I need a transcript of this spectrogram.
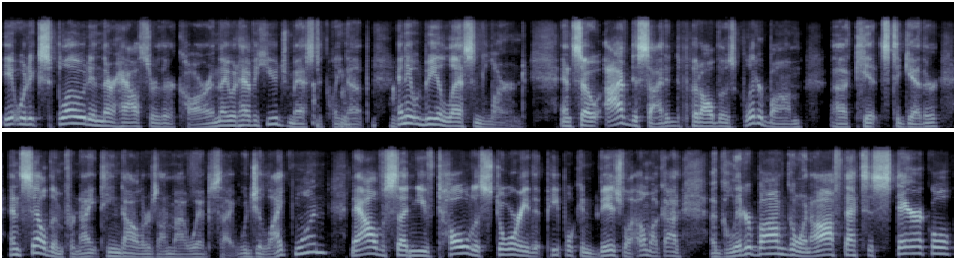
it would explode in their house or their car and they would have a huge mess to clean up and it would be a lesson learned. And so I've decided to put all those glitter bomb uh, kits together and sell them for $19 on my website. Would you like one? Now, all of a sudden, you've told a story that people can visualize. Oh my God, a glitter bomb going off. That's hysterical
